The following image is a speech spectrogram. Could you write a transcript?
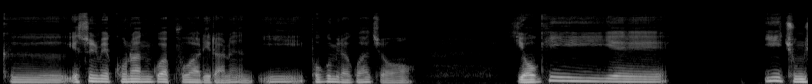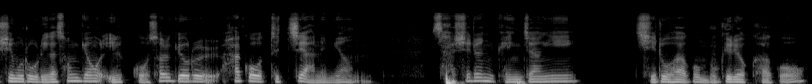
그 예수님의 고난과 부활이라는 이 복음이라고 하죠. 여기에 이 중심으로 우리가 성경을 읽고 설교를 하고 듣지 않으면 사실은 굉장히 지루하고 무기력하고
